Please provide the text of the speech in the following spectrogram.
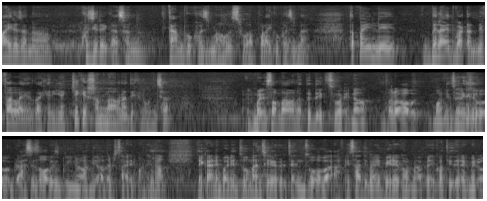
बाहिर जान खोजिरहेका छन्। कामको खोजीमा होस् वा पढाइको खोजीमा। तपाईँले बेलायतबाट नेपाललाई हेर्दाखेरि यहाँ के के सम्भावना देख्नुहुन्छ? मैले सम्भावना त देख्छु होइन तर अब भनिन्छ नि त्यो grass is always greener on the other side भनेर। त्यही कारणले मैले जो मान्छेहरू चाहिँ जो अब आफ्नै साथीभाइ मेरै घरमा पनि कति धेरै मेरो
